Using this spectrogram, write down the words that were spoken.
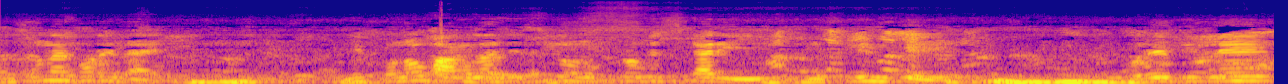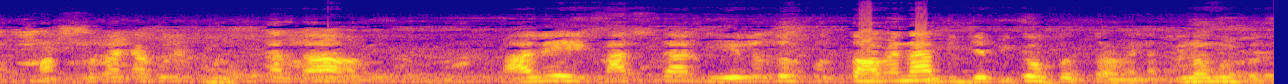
ঘোষণা করে দেয় যে কোনো বাংলাদেশি অনুপ্রবেশকারী মুসলিমকে ধরে দিলে পাঁচশো টাকা করে পুরস্কার দেওয়া হবে তাহলে এই কাজটা বিএলওদের করতে হবে না বিজেপিকেও করতে হবে না তৃণমূল করে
